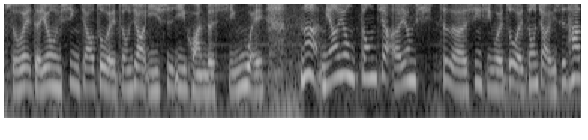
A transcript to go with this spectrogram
所谓的用性交作为宗教仪式一环的行为。那你要用宗教呃用这个性行为作为宗教仪式，它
